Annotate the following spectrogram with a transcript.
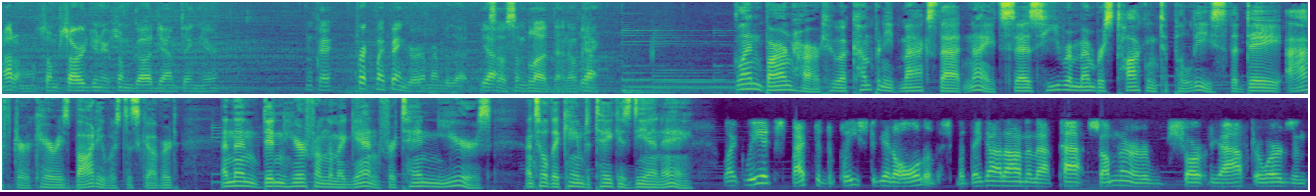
I don't know, some sergeant or some goddamn thing here. Okay. Pricked my finger. I remember that. Yeah. So some blood then, okay. Yeah. Glenn Barnhart, who accompanied Max that night, says he remembers talking to police the day after Kerrie's body was discovered and then didn't hear from them again for 10 years until they came to take his DNA. Like we expected the police to get a hold of us, but they got onto that Pat Sumner shortly afterwards, and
